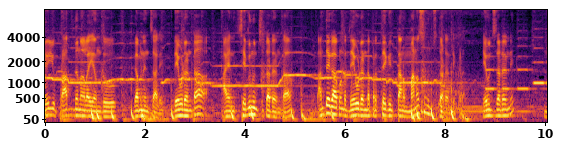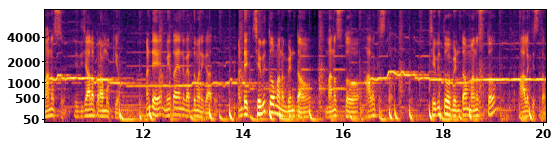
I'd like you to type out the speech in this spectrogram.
చేయు ప్రార్థనలయందు గమనించాలి. దేవుడంట ఆయన చెవి నుంచుతాడంట అంతేకాకుండా దేవుడంట ప్రత్యేకించి తన మనసును ఉంచుతాడంట ఇక్కడ. ఏముంచుతాడండి మనస్సు. ఇది చాలా ప్రాముఖ్యం. అంటే మిగతా ఆయన వ్యర్థమని కాదు. అంటే చెవితో మనం వింటాం మనసుతో ఆలకిస్తాం. చెవితో వింటాం మనసుతో ఆలకిస్తాం.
